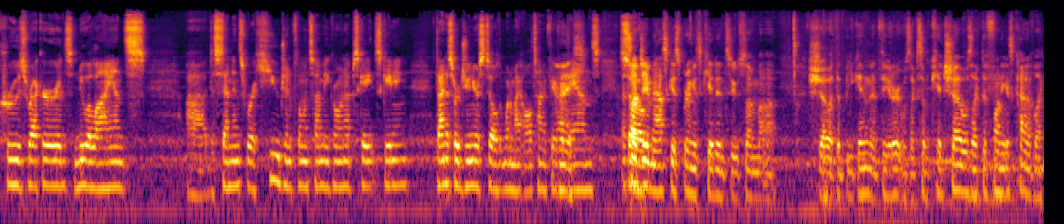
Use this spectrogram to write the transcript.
Cruz Records, New Alliance, uh, Descendents were a huge influence on me growing up skate skating. Dinosaur Jr. is still one of my all-time favorite Nice. bands. I So- saw Jay Mascis bring his kid into some uh, show at the Beacon and theater. It was like some kid show. It was like the funniest kind of like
